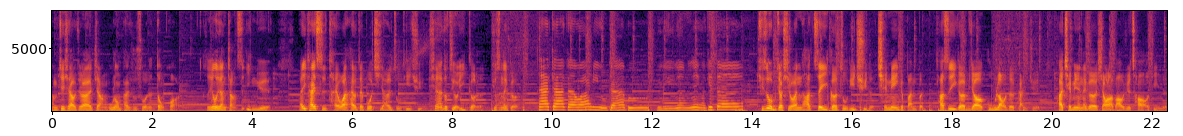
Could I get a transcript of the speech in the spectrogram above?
那么接下来我就来讲《乌龙派出所》的动画了。首先我想讲的是音乐。那一开始台湾还有在播其他的主题曲，现在都只有一个了，就是那个。其实我比较喜欢它这一个主题曲的前面一个版本，它是一个比较古老的感觉，它前面的那个小喇叭我觉得超好听的。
